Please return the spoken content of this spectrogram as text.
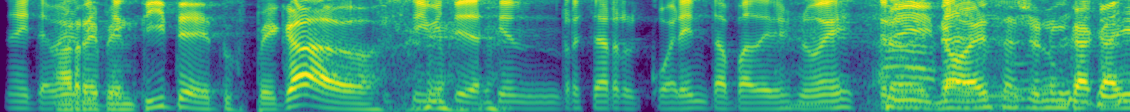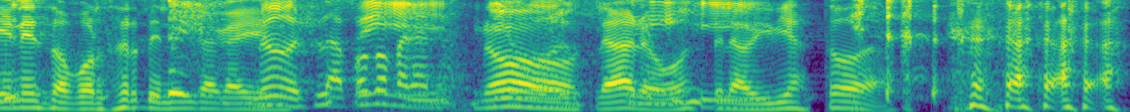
Nadie te arrepentite de tus pecados. Sí, viste, te hacían rezar 40 padres nuestros. Sí, no, esa yo nunca caí en eso, por suerte nunca caí en No, eso. yo Tampoco sí. para- No, Tipo, claro, sí. vos te la vivías toda.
